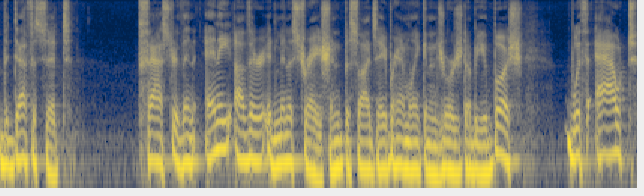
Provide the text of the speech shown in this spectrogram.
the deficit faster than any other administration besides Abraham Lincoln and George W. Bush without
